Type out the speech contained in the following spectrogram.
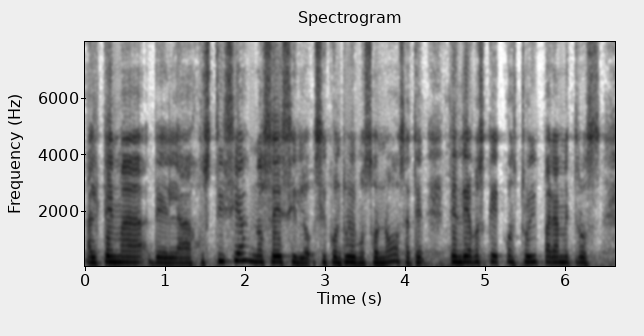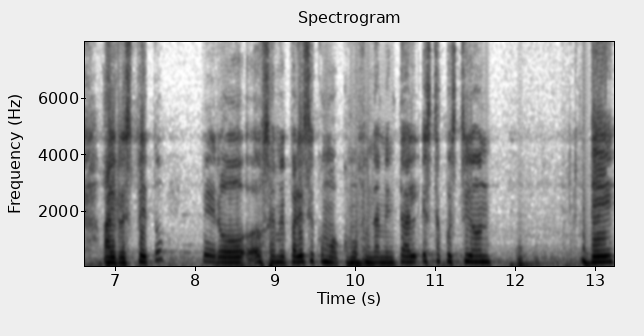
al tema de la justicia. No sé si, lo, si construimos o no, o sea, tendríamos que construir parámetros al respeto, pero o sea, me parece como, como fundamental esta cuestión de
